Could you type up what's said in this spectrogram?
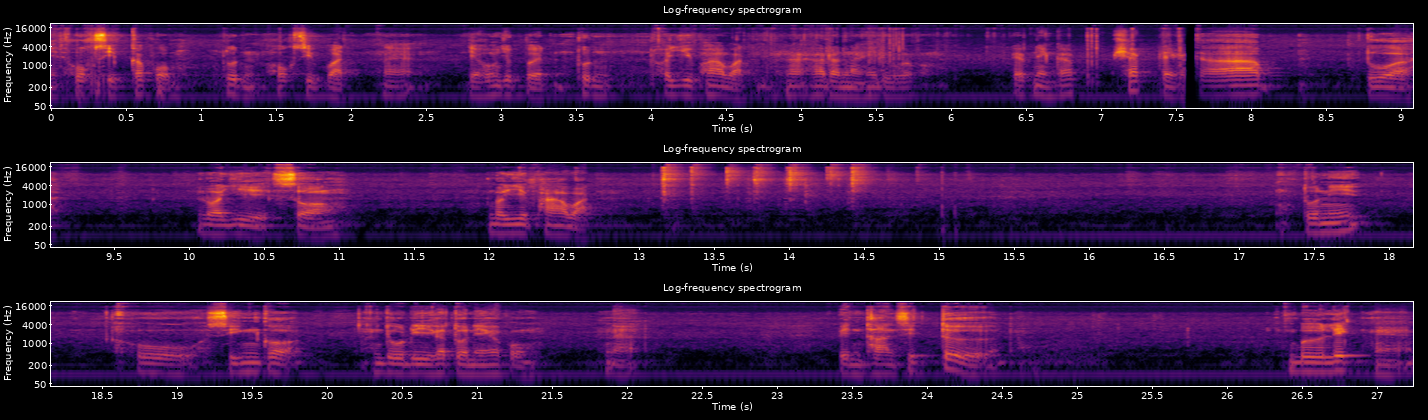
นี่หกสิบครับผม รุ่นหกสิบวัตต์นะฮะเดี๋ยวผมจะเปิดรุ่นร้อยยี่ห้าวัตต์นะฮะด้านในให้ดูครับผมแป๊บหนึ่งครับแชปเลยครับ ตัวร้อยยี่สองร้อยยี่ห้าวัตต์ตัวนี้โอ้ซิงก็ดูดีครับตัวนี้ครับผมนะเป็นทรานซิสเตอร์เบอร์เล็กนะฮะ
